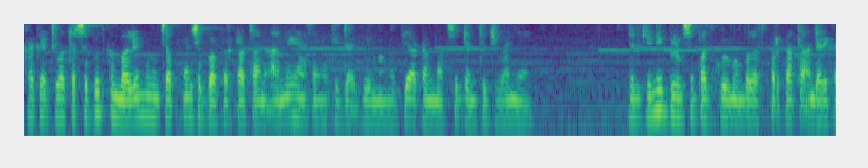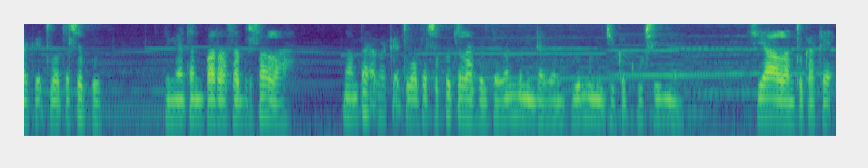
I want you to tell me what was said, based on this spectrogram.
Kakek tua tersebut kembali mengucapkan sebuah perkataan aneh yang sangat tidak gue mengerti akan maksud dan tujuannya. Dan kini belum sempat gue membalas perkataan dari kakek tua tersebut. Dengan tanpa rasa bersalah, nampak kakek tua tersebut telah berjalan meninggalkan gue menuju ke kursinya. Sialan tuh kakek,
